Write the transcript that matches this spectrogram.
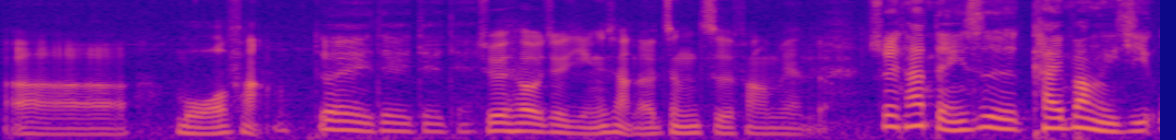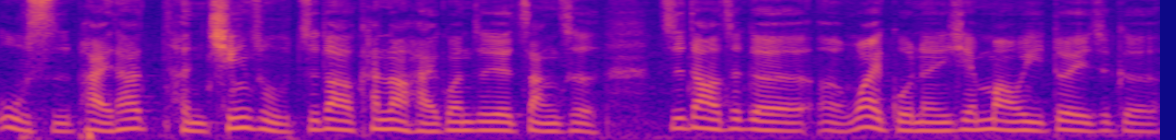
呃模仿，对对对对，最后就影响了政治方面的。所以他等于是开放以及务实派，他很清楚知道看到海关这些账册，知道这个呃外国人一些贸易对这个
